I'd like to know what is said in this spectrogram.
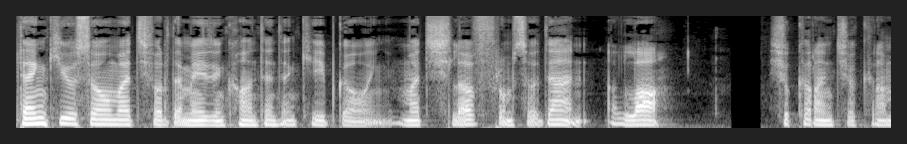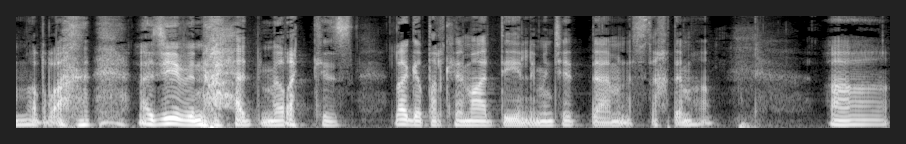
thank you so much for the amazing content and keep going. Much love from Sudan. الله شكرا شكرا مرة. عجيب إنه حد مركز. لقط الكلمات دي اللي من جد دائما أستخدمها. آه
